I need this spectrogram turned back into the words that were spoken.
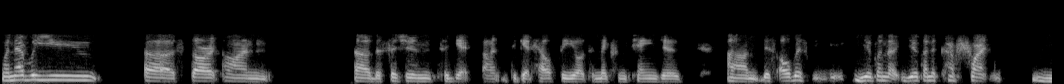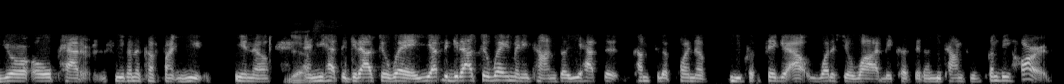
whenever you uh, start on uh, decision to get uh, to get healthy or to make some changes, um, there's always you're gonna you're gonna confront your old patterns. You're gonna confront you, you know, yes. and you have to get out your way. You have to get out your way many times, or you have to come to the point of you could figure out what is your why because there's gonna be times it's gonna be hard,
